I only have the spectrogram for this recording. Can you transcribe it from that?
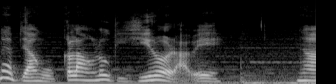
နက်ပြောင်းကိုကလောင်လုပ်ပြီးရေးတော့တာပဲငါ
